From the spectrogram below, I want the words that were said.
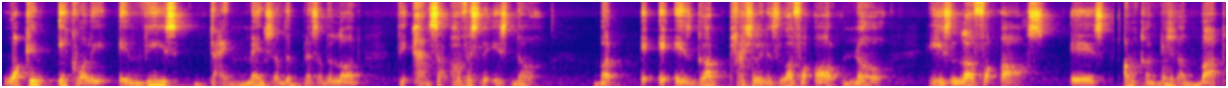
walking equally in these dimensions of the blessing of the Lord? The answer obviously is no. But is God partial in his love for all? No. His love for us is unconditional, but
